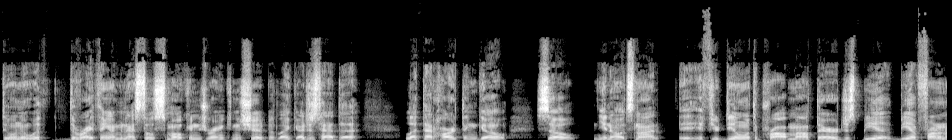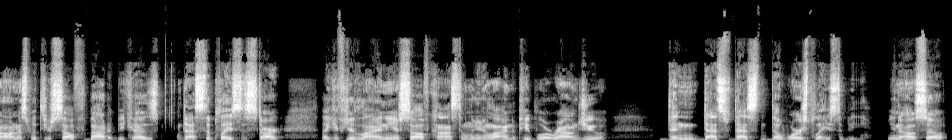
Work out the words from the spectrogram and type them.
doing it with the right thing. I mean, I still smoke and drink and shit, but like I just had to let that hard thing go. So, you know, it's not if you're dealing with a problem out there, just be a, be upfront and honest with yourself about it because that's the place to start. Like if you're lying to yourself constantly and lying to people around you, then that's that's the worst place to be. You know, so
